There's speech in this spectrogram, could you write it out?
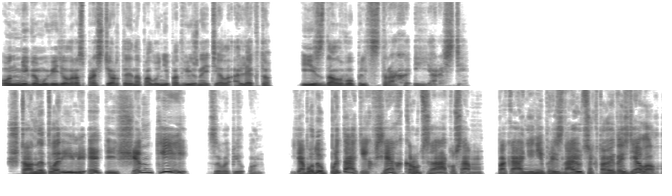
он мигом увидел распростертое на полу неподвижное тело Олекто и издал вопль страха и ярости. — Что натворили эти щенки? — завопил он. — Я буду пытать их всех круциатусом! Пока они не признаются, кто это сделал.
